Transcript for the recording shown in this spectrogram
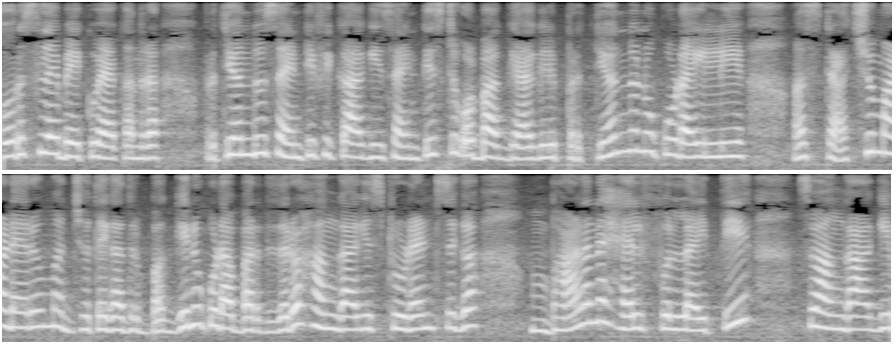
ತೋರಿಸಲೇಬೇಕು. ಯಾಕಂದ್ರೆ ಪ್ರತಿಯೊಂದು ಸೈಂಟಿಫಿಕ್ ಆಗಿ ಸೈಂಟಿಸ್ಟ್ಗಳ ಬಗ್ಗೆ ಆಗಲಿ, ಪ್ರತಿಯೊಂದನ್ನು ಕೂಡ ಇಲ್ಲಿ ಸ್ಟ್ಯಾಚ್ಯೂ ಮಾಡ್ಯಾರು. ಮತ್ತು ಜೊತೆಗೆ ಅದ್ರ ಬಗ್ಗೆನೂ ಕೂಡ ಬರೆದಿದ್ದರು ಹಾಗಾಗಿ ಸ್ಟೂಡೆಂಟ್ಸಿಗೆ ಭಾಳನೇ ಹೆಲ್ಪ್ಫುಲ್ ಐತಿ. ಸೊ ಹಂಗಾಗಿ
